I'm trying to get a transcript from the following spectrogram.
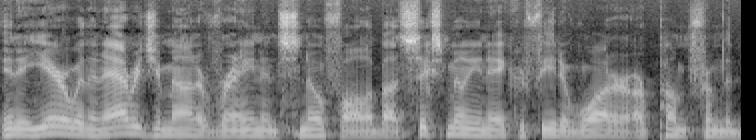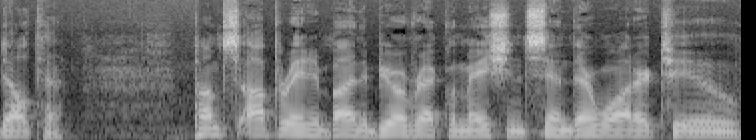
In a year with an average amount of rain and snowfall, about 6 million acre feet of water are pumped from the Delta. Pumps operated by the Bureau of Reclamation send their water to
